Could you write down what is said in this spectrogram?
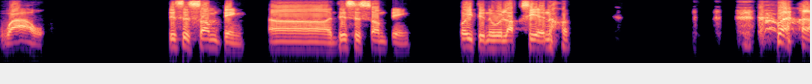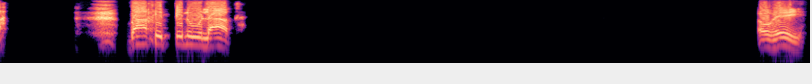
wow. This is something. Uh, this is something. Uy, tinulak si ano. Bakit tinulak? Okay.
